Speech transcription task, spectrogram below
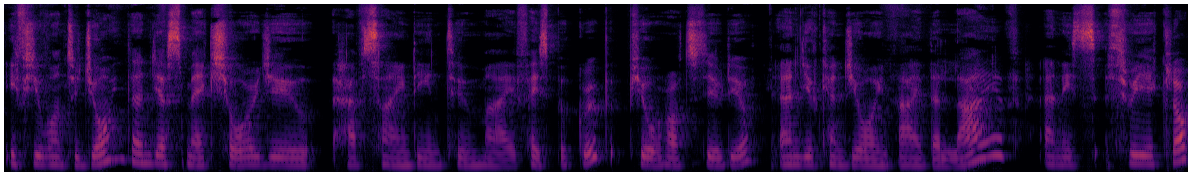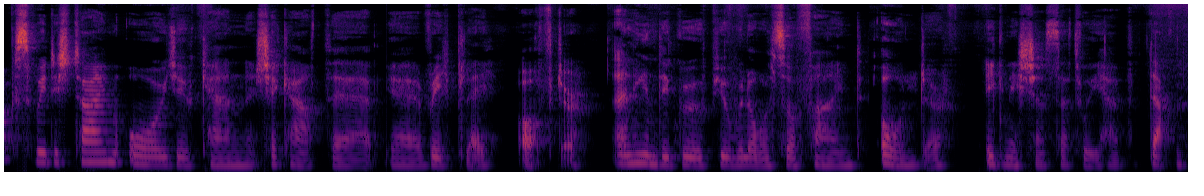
if you want to join, then just make sure you have signed into my Facebook group, Pure Heart Studio, and you can join either live and it's three o'clock Swedish time, or you can check out the uh, replay after. And in the group, you will also find older ignitions that we have done.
